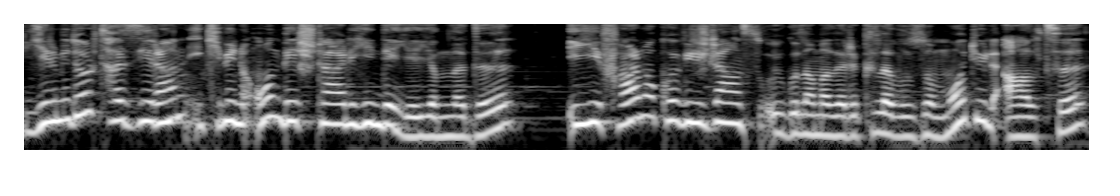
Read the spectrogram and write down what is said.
24 Haziran 2015 tarihinde yayımladığı İyi Farmakovijilans Uygulamaları Kılavuzu Modül 6,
